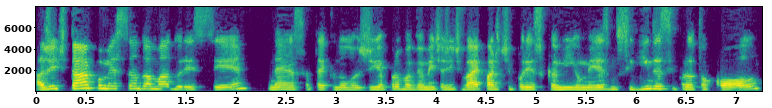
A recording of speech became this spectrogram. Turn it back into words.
a gente está começando a amadurecer né, essa tecnologia, provavelmente a gente vai partir por esse caminho mesmo, seguindo esse protocolo.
